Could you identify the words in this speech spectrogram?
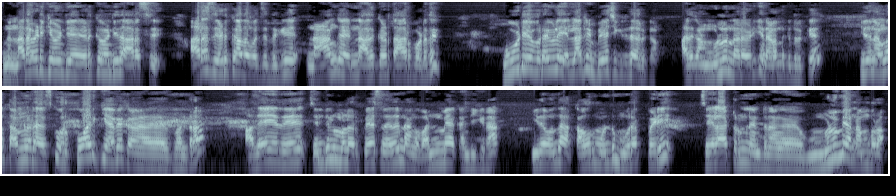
இந்த நடவடிக்கை வேண்டிய எடுக்க வேண்டியது அரசு. அரசு எடுக்காத பட்சத்துக்கு நாங்கள் என்ன அதுக்கடுத்து ஆர்ப்பாட்டத்துக்கு கூடிய விரைவில் எல்லாத்தையும் பேசிக்கிட்டு தான் இருக்கோம் அதுக்கான முழு நடவடிக்கை நடந்துகிட்டு இருக்கு. இதை நாங்க தமிழ்நாடு அரசுக்கு ஒரு கோரிக்கையாவே க- பண்றோம் அதே இது செந்தில் மலர் பேசுனது நாங்க வன்மையா கண்டிக்கிறோம். இதை வந்து கவர்மெண்ட் முறைப்படி செயலாற்றும் என்று நாங்க முழுமையா நம்புறோம்.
